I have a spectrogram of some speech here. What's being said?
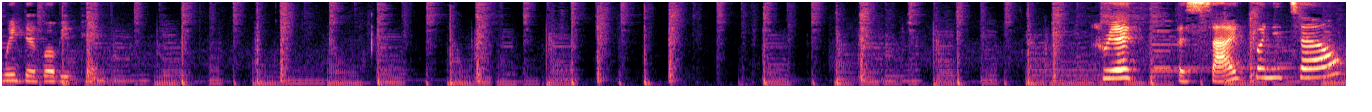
with the bobby pin. Create a side ponytail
